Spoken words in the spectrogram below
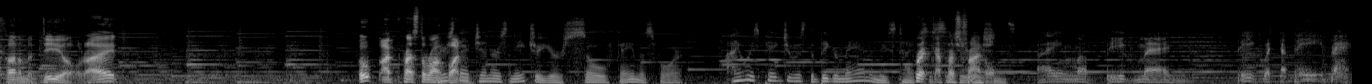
cut him a deal, right? Oop, I pressed the wrong Where's button. that generous nature you're so famous for? I always pegged you as the bigger man in these types Rick, of I pressed triangle. I'm a big man. Big with the payback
